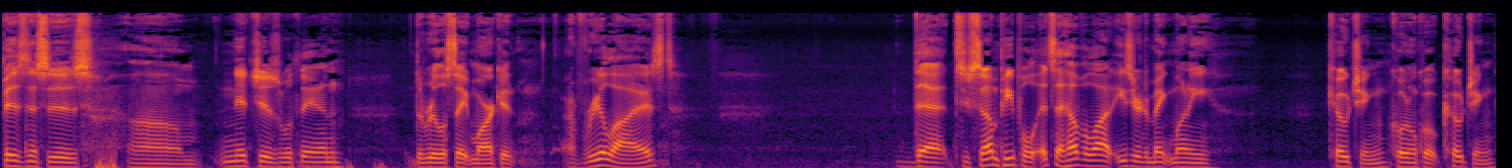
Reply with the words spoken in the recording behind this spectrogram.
businesses, um, niches within the real estate market, I've realized that to some people, it's a hell of a lot easier to make money coaching, quote unquote, coaching,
